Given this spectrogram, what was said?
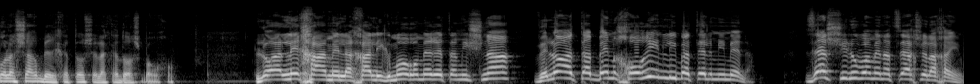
כל השאר ברכתו של הקדוש ברוך הוא. לא עליך המלאכה לגמור, אומרת המשנה, ולא אתה בן חורין להיבטל ממנה. זה השילוב המנצח של החיים.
